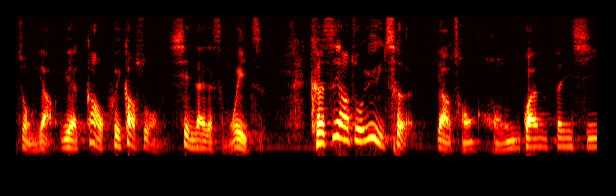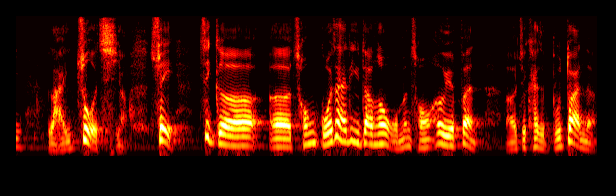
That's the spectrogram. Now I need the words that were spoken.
重要，因为告会告诉我们现在在什么位置。可是要做预测，要从宏观分析来做起啊。所以这个呃，从国债利率当中，我们从二月份呃就开始不断的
